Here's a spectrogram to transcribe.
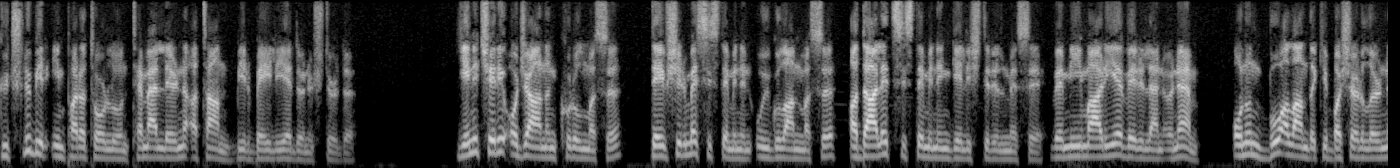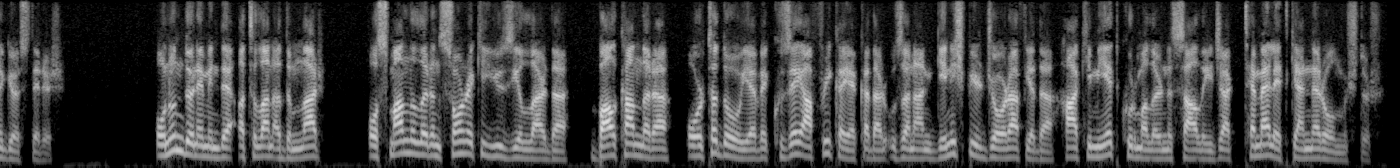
güçlü bir imparatorluğun temellerini atan bir beyliğe dönüştürdü. Yeniçeri Ocağı'nın kurulması, devşirme sisteminin uygulanması, adalet sisteminin geliştirilmesi ve mimariye verilen önem, onun bu alandaki başarılarını gösterir. Onun döneminde atılan adımlar, Osmanlıların sonraki yüzyıllarda Balkanlara, Orta Doğu'ya ve Kuzey Afrika'ya kadar uzanan geniş bir coğrafyada hakimiyet kurmalarını sağlayacak temel etkenler olmuştur.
